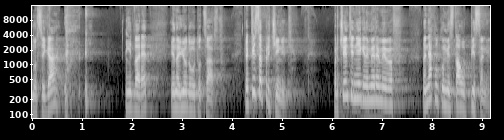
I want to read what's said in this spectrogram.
Но сега идва ред и на Юдовото царство. Какви са причините? Причините ние ги намираме в, на няколко места описани.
